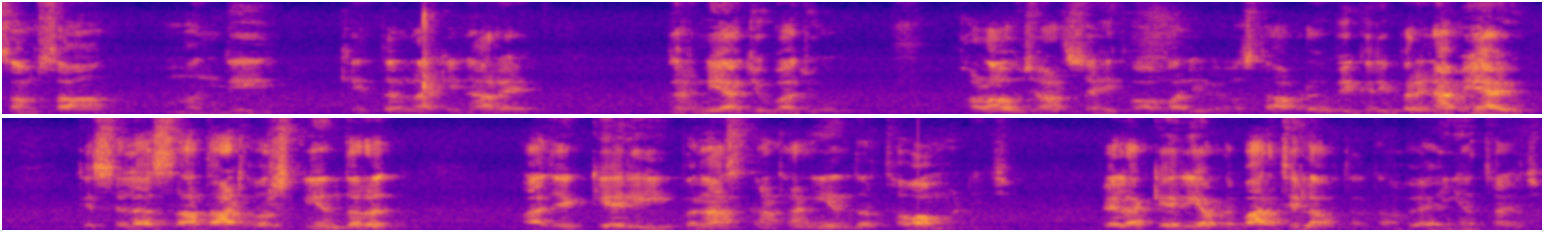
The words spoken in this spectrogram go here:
સમસાન મંદિર, ખેતરના કિનારે, ઘરની આજુબાજુ, ફળાવ, ઝાડ સહિત વાવવાની વ્યવસ્થા આપણે ઊભી કરી. પરિણામ એ આવ્યું કે છેલ્લા સાત, આઠ વર્ષની અંદર જ આજે કેરી બનાસકાંઠાની અંદર થવા માંડી છે. પહેલાં કેરી આપણે બહારથી લાવતા હતા, હવે અહીંયા થાય છે.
